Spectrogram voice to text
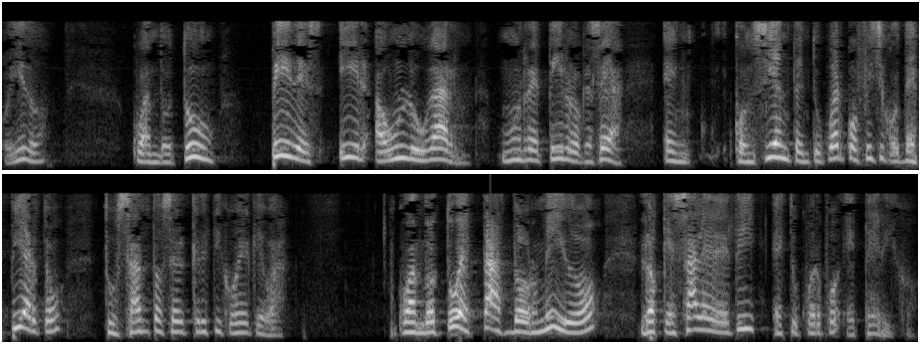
Oído, cuando tú pides ir a un lugar, un retiro, lo que sea, en, consciente en tu cuerpo físico despierto, tu santo ser crítico es el que va. Cuando tú estás dormido, lo que sale de ti es tu cuerpo etérico.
